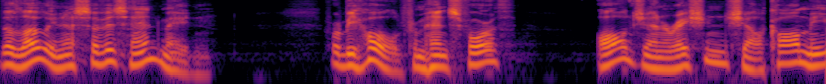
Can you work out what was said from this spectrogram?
the lowliness of his handmaiden. For behold, from henceforth all generations shall call me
